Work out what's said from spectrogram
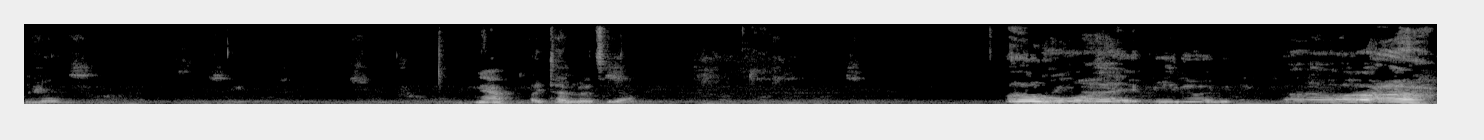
Yeah, Yeah. like 10 minutes ago. Oh, why are you doing? Ah.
